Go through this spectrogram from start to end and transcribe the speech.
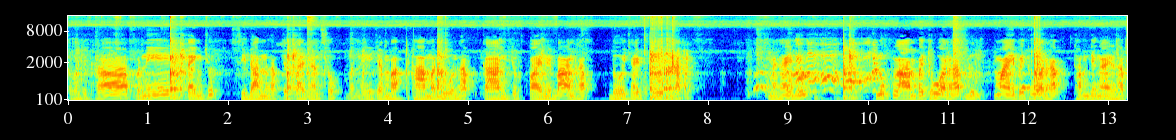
สวัสดีครับ วันนี้แต่งชุดสีดำนะครับ จะไปงานศพวันนี้จะมาพามาดูนะครับ การจุดไฟในบ้านครับ โดยใช้ฟืนนะครับ ไม่ให้ลุกลุกลามไปทั่วนะครับ หรือไหม้ไปทั่วนะครับทำยังไงนะครับ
